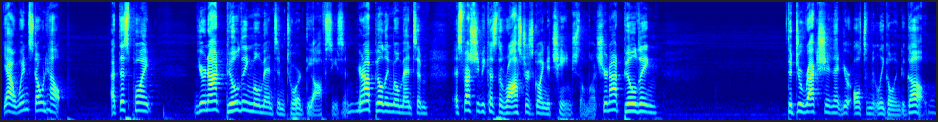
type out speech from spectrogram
yeah, wins don't help. At this point, you're not building momentum toward the offseason. You're not building momentum, especially because the roster is going to change so much. You're not building the direction that you're ultimately going to go.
